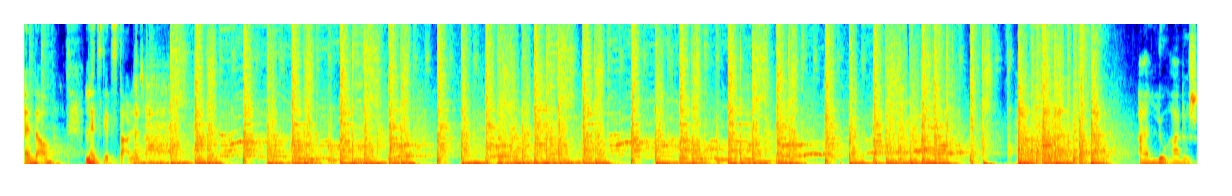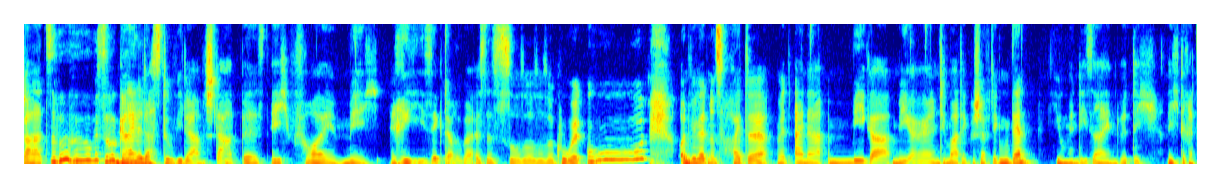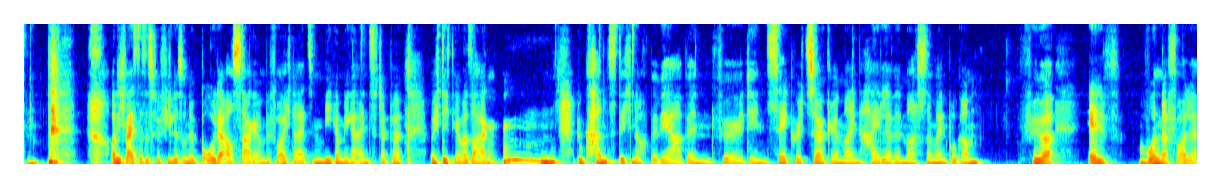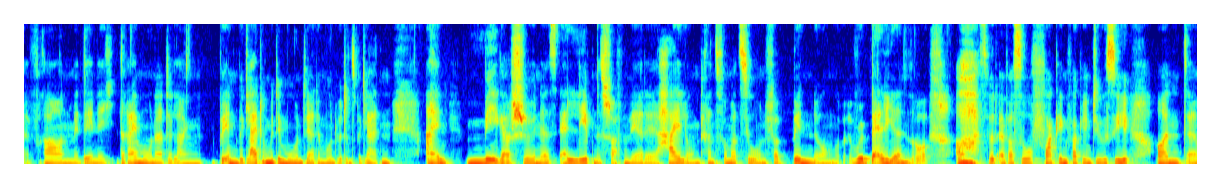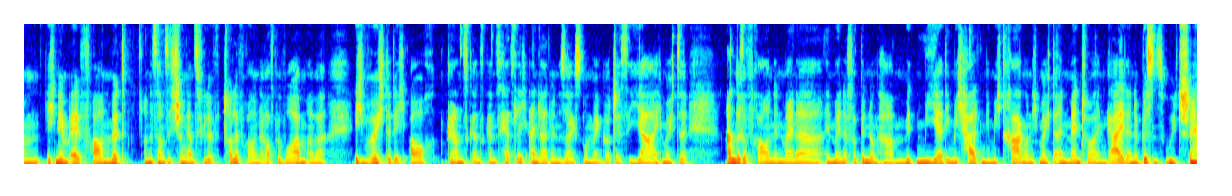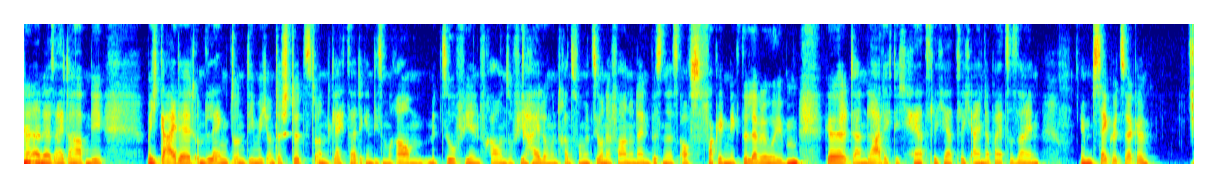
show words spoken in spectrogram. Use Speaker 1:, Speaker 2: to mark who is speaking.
Speaker 1: And now, let's get started. Aloha, du Schatz. Uhuhu, so geil, dass du wieder am Start bist. Ich freue mich riesig darüber. Es ist so, so, so, so cool. Uh. Und wir werden uns heute mit einer mega, mega geilen Thematik beschäftigen, denn Human Design wird dich nicht retten. Und ich weiß, das ist für viele so eine bolde Aussage. Und bevor ich da jetzt mega, mega einsteppe, möchte ich dir aber sagen, mm, du kannst dich noch bewerben für den Sacred Circle, mein High-Level Mastermind-Programm, für elf wundervolle Frauen, mit denen ich drei Monate lang in Begleitung mit dem Mond, ja, der Mond wird uns begleiten, ein mega schönes Erlebnis schaffen werde. Heilung, Transformation, Verbindung, Rebellion, so. Oh, es wird einfach so fucking, fucking juicy. Und ähm, ich nehme elf Frauen mit und es haben sich schon ganz viele tolle Frauen darauf beworben, aber ich möchte dich auch ganz, ganz, ganz herzlich einladen, wenn du sagst, oh mein Gott, Jesse, ja, ich möchte andere Frauen in meiner, in meiner Verbindung haben mit mir, die mich halten, die mich tragen. Und ich möchte einen Mentor, einen Guide, eine Business Witch an der Seite haben, die mich guidet und lenkt und die mich unterstützt und gleichzeitig in diesem Raum mit so vielen Frauen so viel Heilung und Transformation erfahren und ein Business aufs fucking nächste Level heben, dann lade ich dich herzlich, herzlich ein, dabei zu sein im Sacred Circle.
